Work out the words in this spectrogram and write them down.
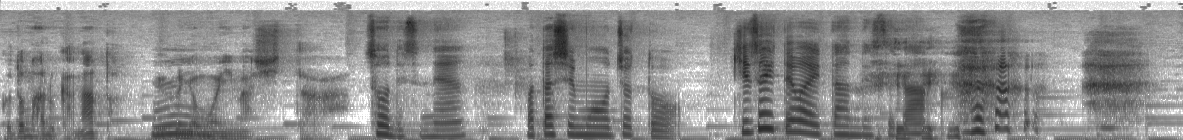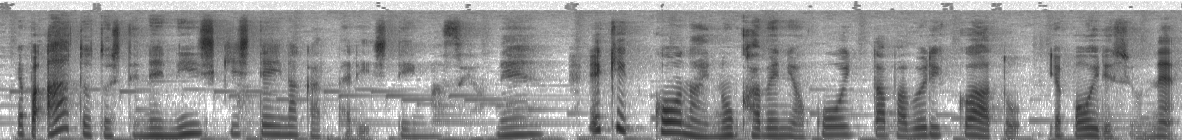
こともあるかなというふうに思いました。そうですね。私もちょっと気づいてはいたんですが、やっぱアートとしてね、認識していなかったりしていますよね。駅構内の壁にはこういったパブリックアート、やっぱ多いですよね。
